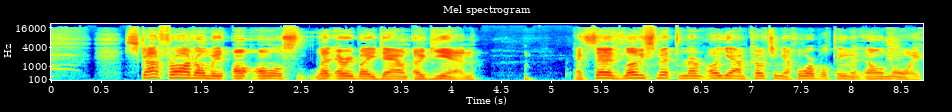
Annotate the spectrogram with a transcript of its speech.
Scott Frost almost let everybody down again. Instead, Lovie Smith remember, oh yeah, I'm coaching a horrible team in Illinois.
